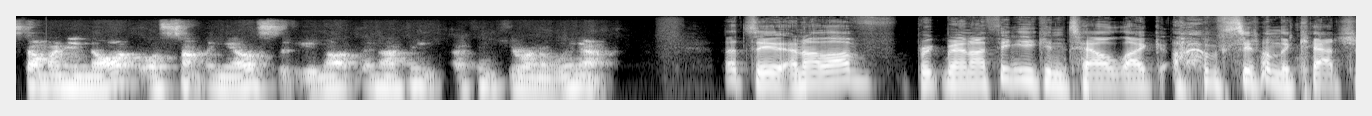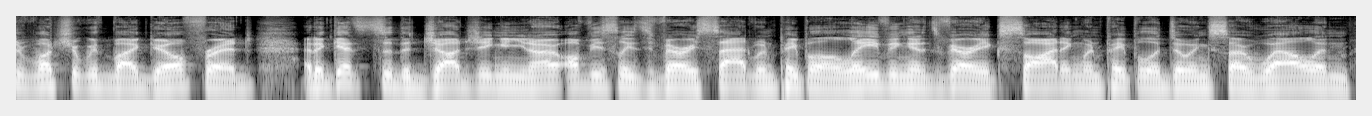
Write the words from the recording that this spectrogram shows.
someone you're not or something else that you're not, then I think I think you're on a winner. That's it. And I love Brickman. I think you can tell, like, I sit on the couch and watch it with my girlfriend, and it gets to the judging. And, you know, obviously it's very sad when people are leaving, and it's very exciting when people are doing so well and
